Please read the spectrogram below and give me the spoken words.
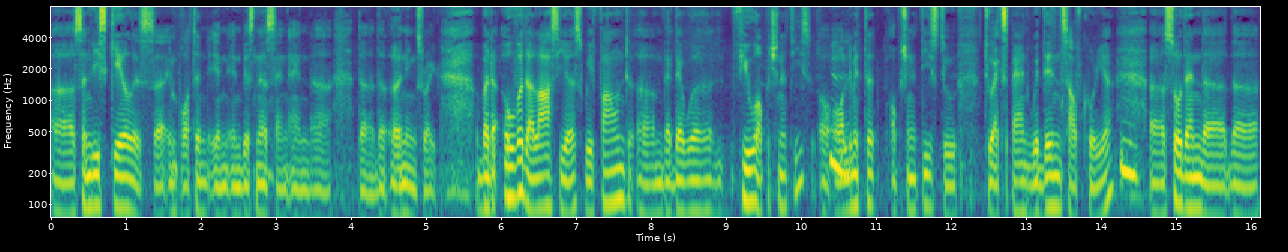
Uh, certainly, scale is uh, important in, in business and, and uh, the, the earnings, right? But uh, over the last years, we found um, that there were few opportunities or, or limited opportunities to, to expand within South Korea. Uh, so then the, the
